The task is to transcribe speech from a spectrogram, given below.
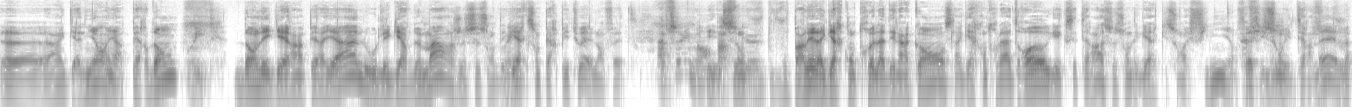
un gagnant et un perdant. Dans les guerres impériales ou les guerres de marge, ce sont des guerres qui sont perpétuelles, en fait. Absolument. vous, parlez de la guerre contre la délinquance, la guerre contre la drogue, etc. Ce sont des guerres qui sont infinies, en fait, qui sont éternelles,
